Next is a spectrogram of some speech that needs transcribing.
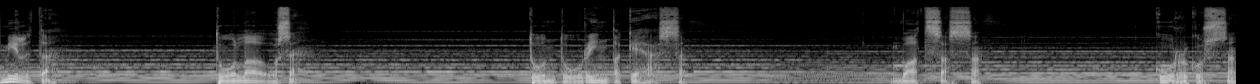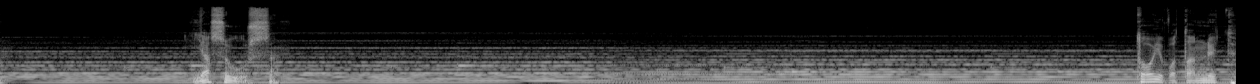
Miltä tuo lause tuntuu rintakehässä? vatsassa, kurkussa ja suussa. Toivotan nyt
